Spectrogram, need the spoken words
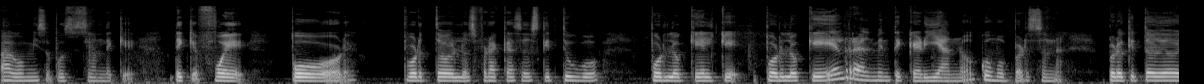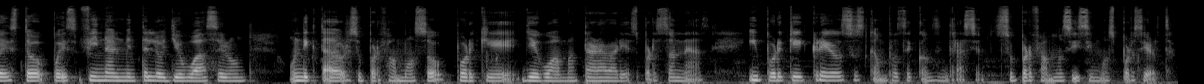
hago mi suposición de que, de que fue por, por todos los fracasos que tuvo por lo que él que por lo que él realmente quería, ¿no? Como persona, pero que todo esto pues finalmente lo llevó a ser un, un dictador súper famoso porque llegó a matar a varias personas y porque creó sus campos de concentración, súper famosísimos por cierto.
